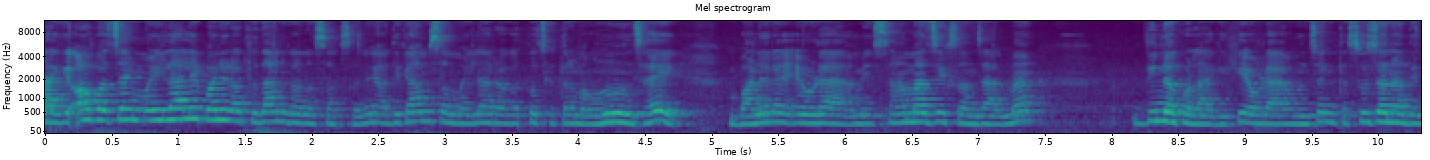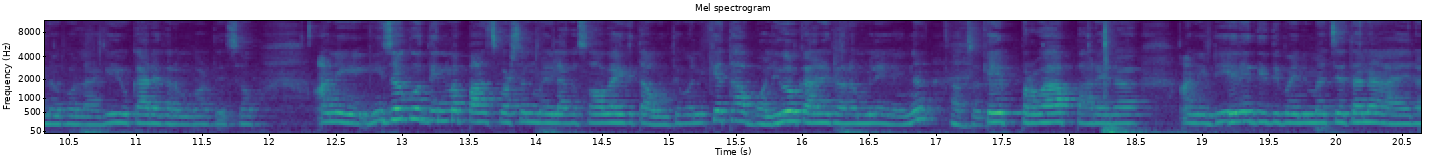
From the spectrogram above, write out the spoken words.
लागि अब चाहिँ महिलाले पनि रक्तदान गर्न सक्छन् है अधिकांश महिला रगतको क्षेत्रमा हुनुहुन्छ है भनेर एउटा हामी सामाजिक सञ्जालमा दिनको लागि के एउटा हुन्छ नि त सूचना दिनको लागि यो कार्यक्रम गर्दैछौँ। अनि हिजोको दिनमा पाँच पर्सेन्ट महिलाको सहभागिता हुन्थ्यो भने के थाहा भोलिको कार्यक्रमले होइन। केही प्रभाव पारेर अनि धेरै दिदीबहिनीमा चेतना आएर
